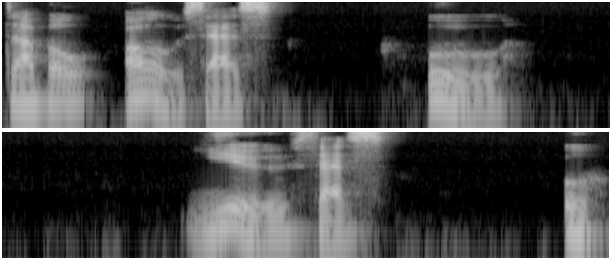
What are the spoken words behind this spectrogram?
Double O says ooh. U says ooh.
